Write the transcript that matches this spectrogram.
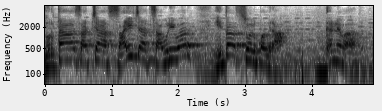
तुर्तास आजच्या साईच्या चावडीवर इथं स्वल्पविराम. धन्यवाद.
